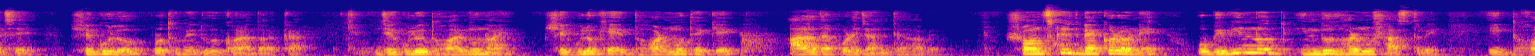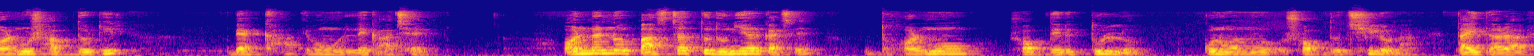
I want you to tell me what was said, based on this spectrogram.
আছে, সেগুলো প্রথমে দূর করা দরকার। যেগুলো ধর্ম নয়, সেগুলোকে ধর্ম থেকে আলাদা করে জানতে হবে। সংস্কৃত ব্যাকরণে ও বিভিন্ন হিন্দু ধর্মশাস্ত্রে এই ধর্ম শব্দটির ব্যাখ্যা এবং উল্লেখ আছে। অন্যান্য পাশ্চাত্য দুনিয়ার কাছে ধর্ম শব্দের তুল্য কোনো অন্য শব্দ ছিল না। তাই তারা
